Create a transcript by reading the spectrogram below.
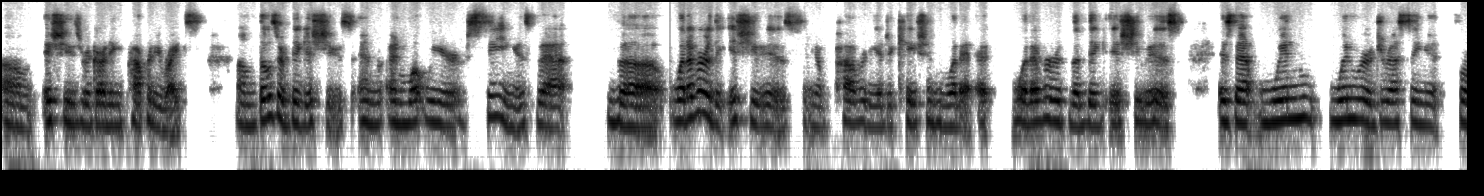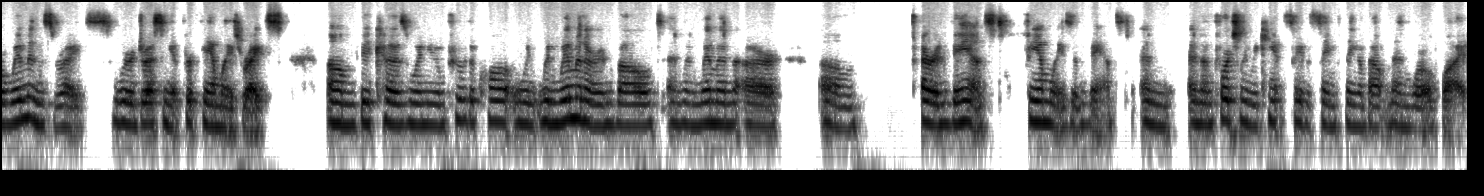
um, issues regarding property rights. Um, those are big issues. And, and what we are seeing is that the whatever the issue is, you know, poverty, education, what, whatever the big issue is, is that when when we're addressing it for women's rights, we're addressing it for families' rights. Um, because when you improve the quality, when, when women are involved and when women are um, are advanced, families advanced, and and unfortunately we can't say the same thing about men worldwide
